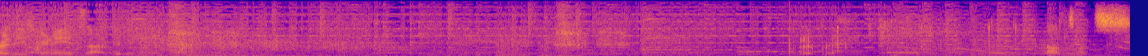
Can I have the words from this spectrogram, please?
Are these grenades not hitting me? Whatever. Nonsense.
